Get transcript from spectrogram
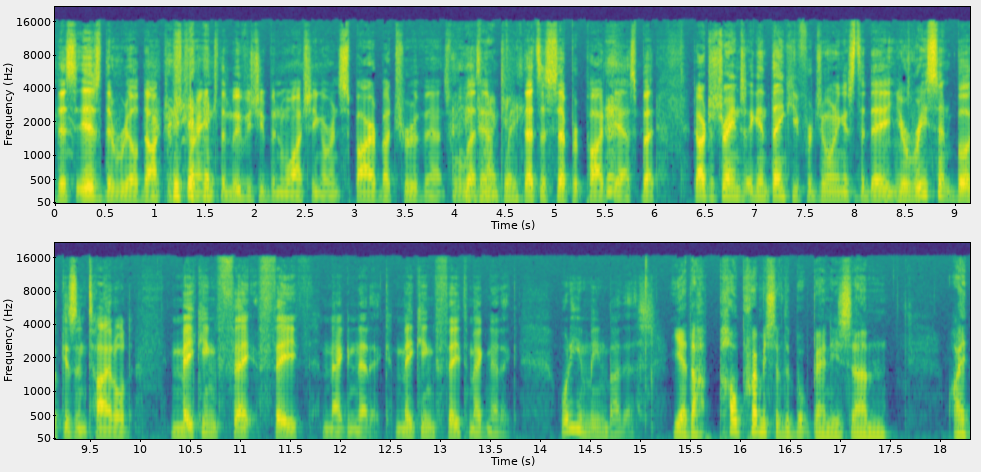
This is the real Doctor Strange. the movies you've been watching are inspired by true events. We'll let Exactly. him. That's a separate podcast. But Doctor Strange, again, thank you for joining us today. Your recent book is entitled "Making Fa- Faith Magnetic." Making Faith Magnetic. What do you mean by this? Yeah, the whole premise of the book, Ben, is um, I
